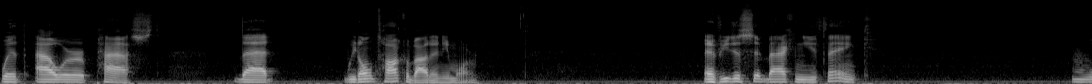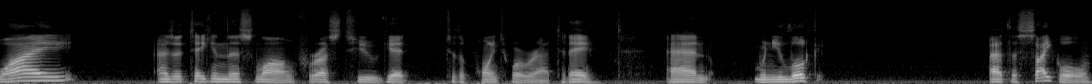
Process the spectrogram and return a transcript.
with our past that we don't talk about anymore. And if you just sit back and you think, why has it taken this long for us to get to the point where we're at today? And when you look at the cycle,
